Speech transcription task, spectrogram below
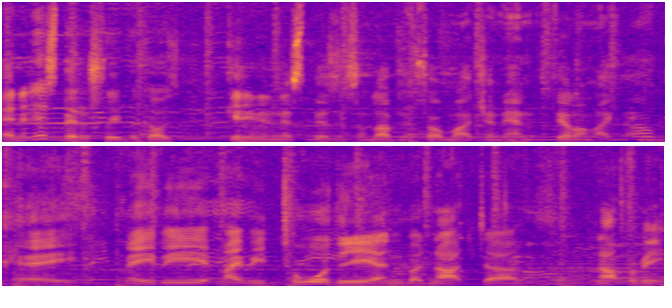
And it is bittersweet because getting in this business and loving it so much and then feeling like, okay, maybe it might be toward the end, but not, uh, not for me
